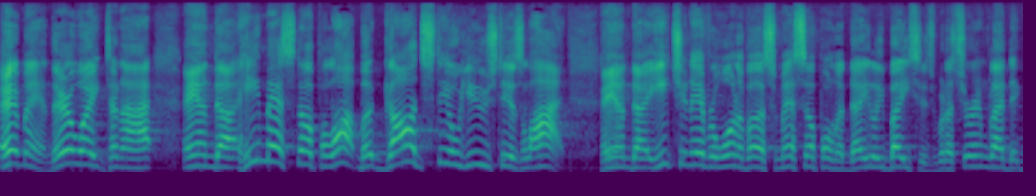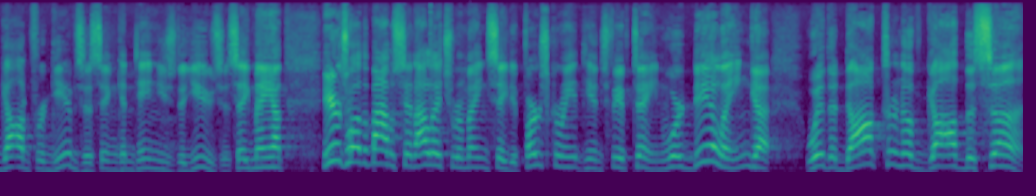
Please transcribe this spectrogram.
Amen. They're awake tonight. And uh, he messed up a lot, but God still used his life. And uh, each and every one of us mess up on a daily basis, but I sure am glad that God forgives us and continues to use us. Amen. Here's what the Bible said. I'll let you remain seated. 1 Corinthians 15. We're dealing uh, with the doctrine of God the Son.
